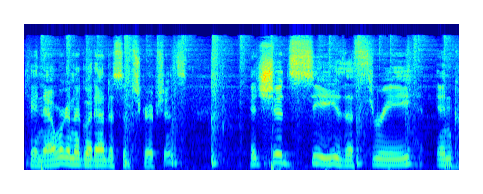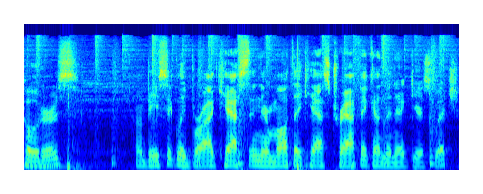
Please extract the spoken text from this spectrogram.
Okay, now we're going to go down to subscriptions. It should see the three encoders um, basically broadcasting their multicast traffic on the Netgear switch.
